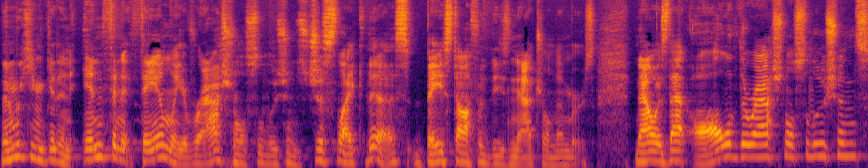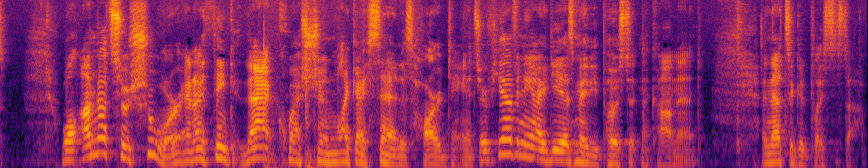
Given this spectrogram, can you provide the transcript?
Then we can get an infinite family of rational solutions just like this based off of these natural numbers. Now, is that all of the rational solutions? Well, I'm not so sure, and I think that question, like I said, is hard to answer. If you have any ideas, maybe post it in the comment. And that's a good place to stop.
